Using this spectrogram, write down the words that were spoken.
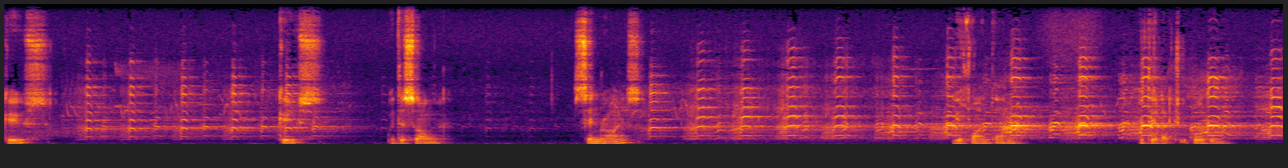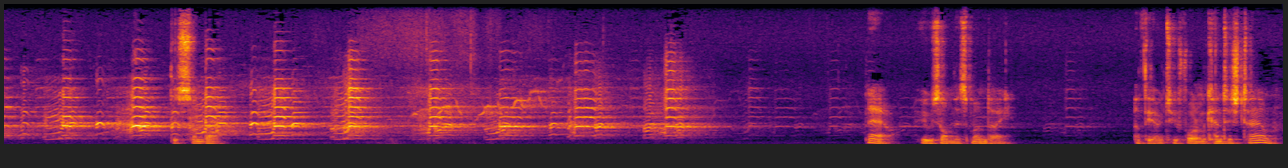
Goose, Goose with the song Synrise. You'll find them with the Electric Ballroom this Sunday. Now, who's on this Monday at the O2 Forum, Kentish Town?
